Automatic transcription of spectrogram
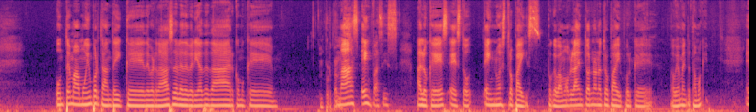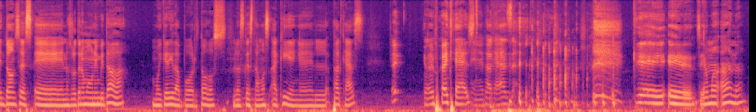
un tema muy importante y que de verdad se le debería de dar como que Importante. más énfasis a lo que es esto en nuestro país, porque vamos a hablar en torno a nuestro país, porque obviamente estamos aquí. Entonces, eh, nosotros tenemos una invitada muy querida por todos los que estamos aquí en el podcast. Eh, En el podcast. En el podcast. Que eh, se llama Ana.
